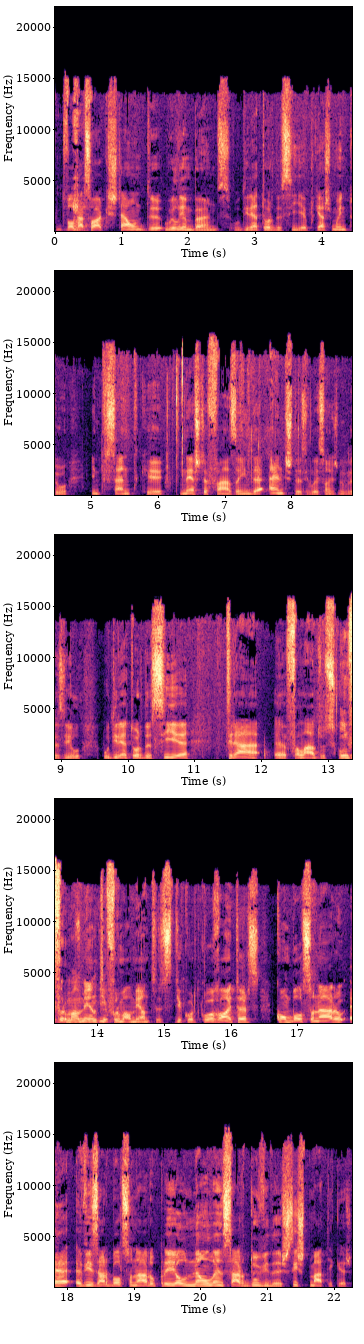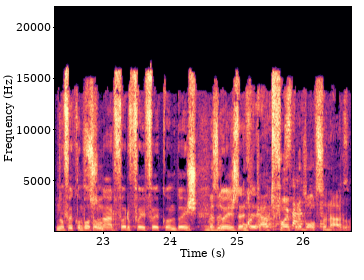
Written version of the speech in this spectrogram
de, voltar só à questão de William Burns, o diretor da CIA, porque acho muito interessante que nesta fase, ainda antes das eleições no Brasil, o diretor da CIA terá uh, falado segundo, informalmente. informalmente, de acordo com a Reuters, com Bolsonaro a avisar Bolsonaro para ele não lançar dúvidas sistemáticas. Não foi com Bolsonaro, sobre... foi, foi, foi com dois. Mas dois... o recado foi para Bolsonaro.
